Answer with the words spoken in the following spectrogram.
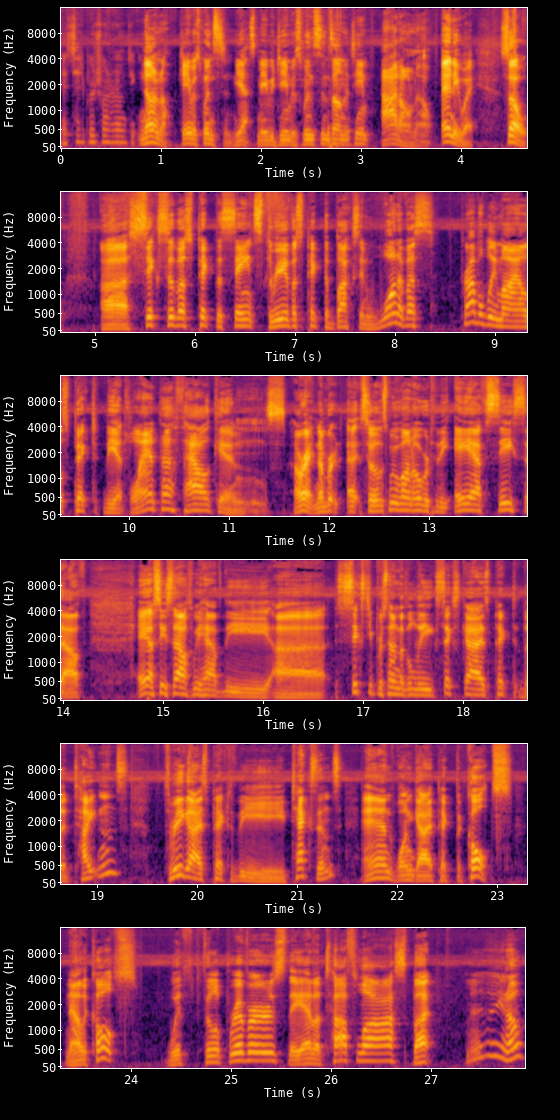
Is Teddy Bridgewater on the team? No, no, no. Jameis Winston. Yes, maybe Jameis Winston's on the team. I don't know. Anyway, so uh, six of us picked the Saints, three of us picked the Bucs, and one of us probably Miles picked the Atlanta Falcons. All right, number. Uh, so let's move on over to the AFC South. AFC South, we have the uh, 60% of the league. Six guys picked the Titans, three guys picked the Texans, and one guy picked the Colts. Now the Colts, with Philip Rivers, they had a tough loss, but eh, you know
